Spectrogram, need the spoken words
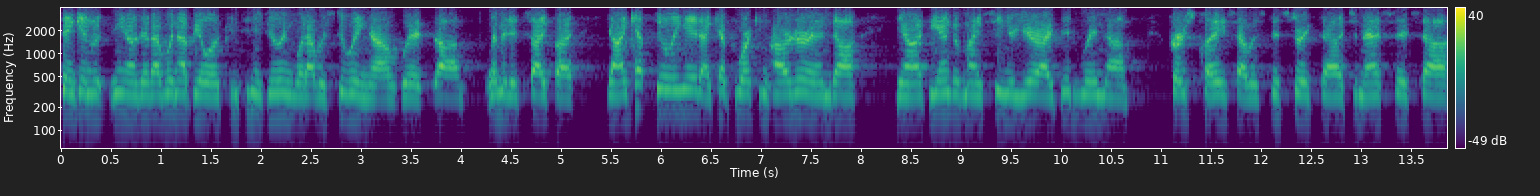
thinking, you know, that I would not be able to continue doing what I was doing uh, with uh, limited sight. But, you know, I kept doing it. I kept working harder. And, uh, you know, at the end of my senior year, I did win uh, first place. I was district uh, gymnastics uh,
